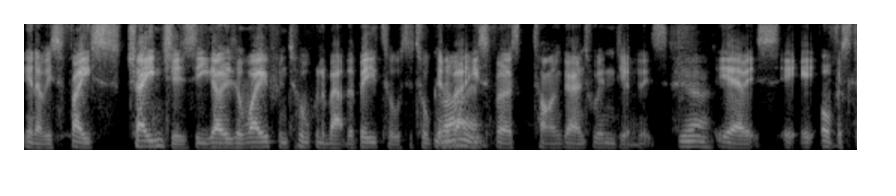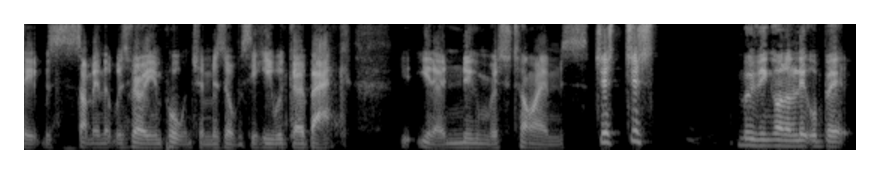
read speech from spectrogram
you know his face changes. He goes away from talking about the Beatles to talking right. about his first time going to India. And it's yeah, yeah. It's it, it, obviously it was something that was very important to him. As obviously he would go back, you know, numerous times. Just just moving on a little bit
